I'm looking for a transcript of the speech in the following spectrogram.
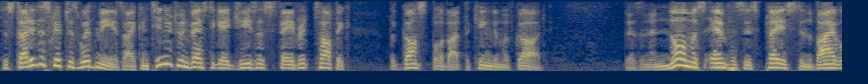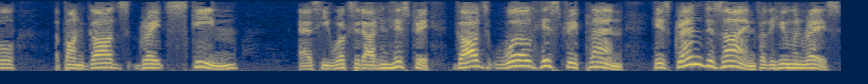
to study the Scriptures with me as I continue to investigate Jesus' favorite topic, the gospel about the kingdom of God. There's an enormous emphasis placed in the Bible upon God's great scheme as he works it out in history, God's world history plan, his grand design for the human race.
